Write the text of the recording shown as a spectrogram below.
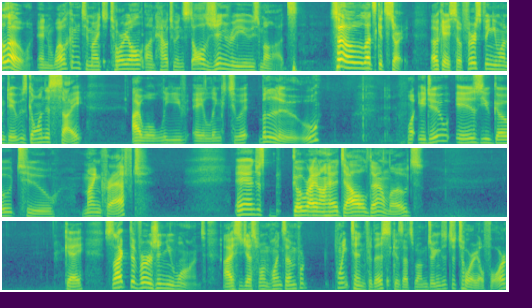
Hello, and welcome to my tutorial on how to install Jin Ryuu's mods. So, let's get started. Okay, so first thing you want to do is go on this site. I will leave a link to it below. What you do is you go to Minecraft and just go right on ahead to all downloads. Okay, select the version you want. I suggest 1.7.10 for this because that's what I'm doing the tutorial for.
